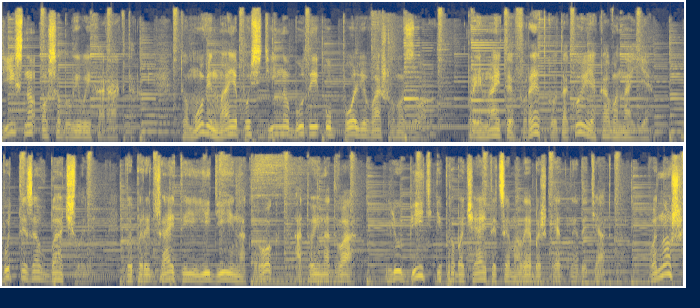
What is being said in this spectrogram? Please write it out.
дійсно особливий характер. Тому він має постійно бути у полі вашого зору. Приймайте фретку такою, яка вона є. Будьте завбачливі, випереджайте її дії на крок, а то й на два. Любіть і пробачайте це мале бешкетне дитятко. Воно ж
